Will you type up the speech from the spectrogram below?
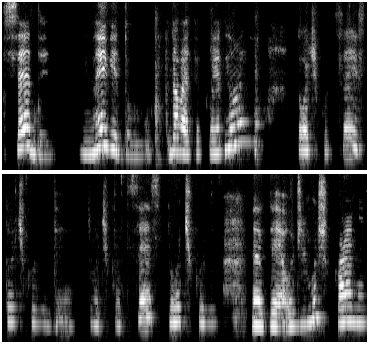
СД невідомо. Давайте поєднаємо точку С із точкою Д. Точка С з точкою Д. Отже, ми шукаємо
